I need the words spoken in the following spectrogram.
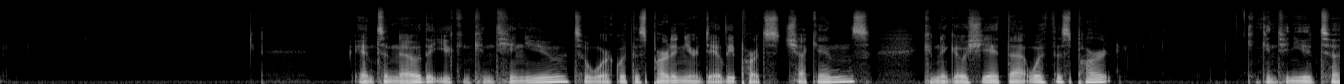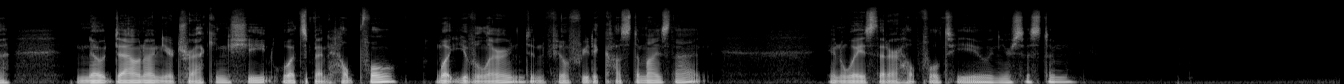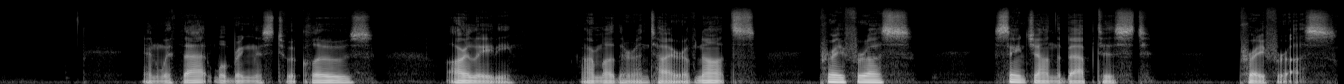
And to know that you can continue to work with this part in your daily parts check ins, can negotiate that with this part, can continue to note down on your tracking sheet what's been helpful, what you've learned, and feel free to customize that in ways that are helpful to you in your system. And with that, we'll bring this to a close. Our Lady, our Mother, untier of Knots, pray for us. St. John the Baptist, pray for us.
